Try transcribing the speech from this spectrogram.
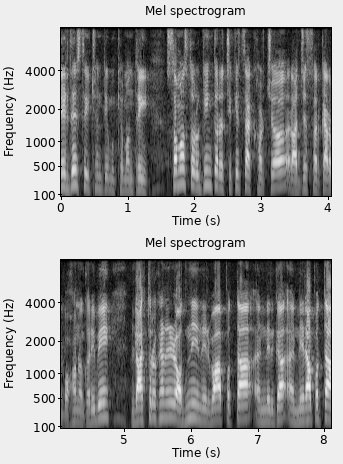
নির্দেশ দিয়েছেন মুখ্যমন্ত্রী সমস্ত রোগীঙ্কর চিকিৎসা খরচ রাজ্য সরকার বহন করবে ডাক্তারখানার অগ্নি নিরাপত্তা নিরাপত্তা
